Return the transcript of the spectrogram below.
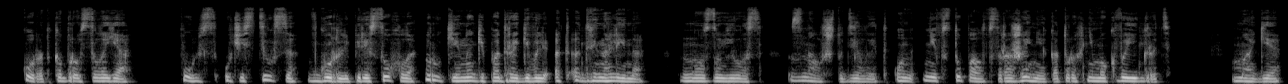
— коротко бросила я. Пульс участился, в горле пересохло, руки и ноги подрагивали от адреналина. Но Зуилос знал, что делает. Он не вступал в сражения, которых не мог выиграть. Магия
